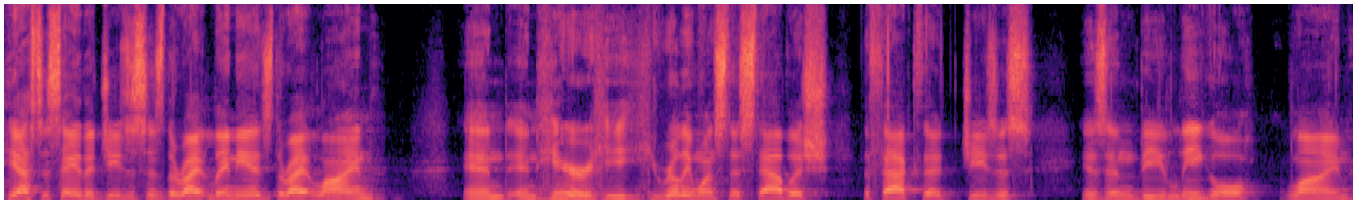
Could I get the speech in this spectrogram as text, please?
he has to say that Jesus is the right lineage, the right line. And, and here, he, he really wants to establish the fact that Jesus is in the legal line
